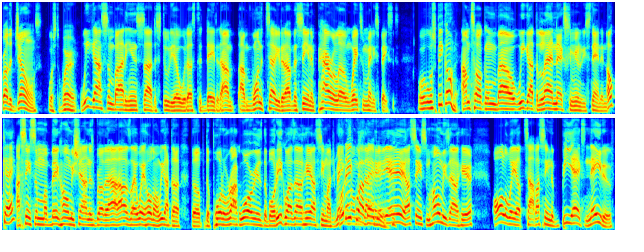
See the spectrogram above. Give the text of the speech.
Brother Jones, What's the word? we got somebody inside the studio with us today that I, I want to tell you that I've been seeing in parallel in way too many spaces. Well, we'll speak on it. I'm talking about we got the Latinx community standing. Okay. I seen some of my big homies shouting this brother out. I was like, wait, hold on. We got the the the Puerto Rock Warriors, the Boricuas out here. I see my Jamaican Boricua, homies out baby. here. Yeah, I seen some homies out here all the way up top. I seen the BX native.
